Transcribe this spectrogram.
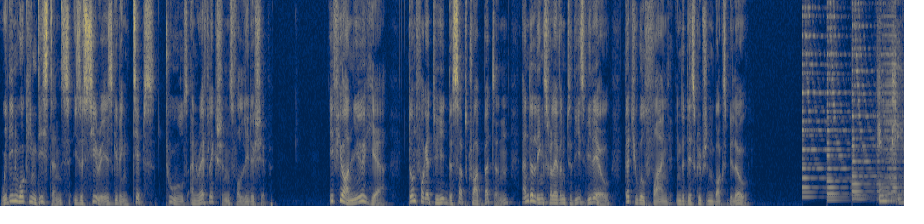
Within Walking Distance is a series giving tips, tools and reflections for leadership. If you are new here, don't forget to hit the subscribe button and the links relevant to this video that you will find in the description box below. IMPI.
